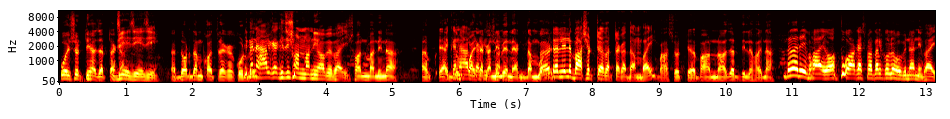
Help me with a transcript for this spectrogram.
পঁয়ষট্টি হাজার টাকা? জি জি জি। দরদাম কত টাকা করবে? এখানে হালকা কিছু সম্মানীয় হবে ভাই। সম্মানী না? একদম কয় টাকা নেবেন? একদম ওটা নিলে বাষট্টি হাজার টাকা দাম ভাই। বাষট্টি বাহান্ন হাজার দিলে হয় না? রে ভাই অত আকাশ পাতাল করলে হবে না নি ভাই।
